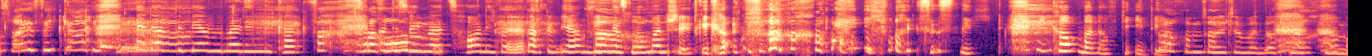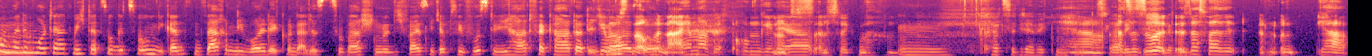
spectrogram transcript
Das weiß ich gar nicht mehr. Er dachte, wir haben überall hingekackt. Was? Und deswegen war Warum? er zornig, weil er dachte, wir haben gegen das Warum? Nummernschild gekackt. Ich weiß es nicht. Wie kommt man auf die Idee? Warum sollte man das machen? Und meine Mutter hat mich dazu gezwungen, die ganzen Sachen, die Wolldecke und alles zu waschen. Und ich weiß nicht, ob sie wusste, wie hart verkatert ich Wir war. mussten auch so. mit einem Eimer rumgehen und Ja. das alles wegmachen. Mm, Kotze wieder wegmachen. Ja, also so, schlimm. das war, und, und ja,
